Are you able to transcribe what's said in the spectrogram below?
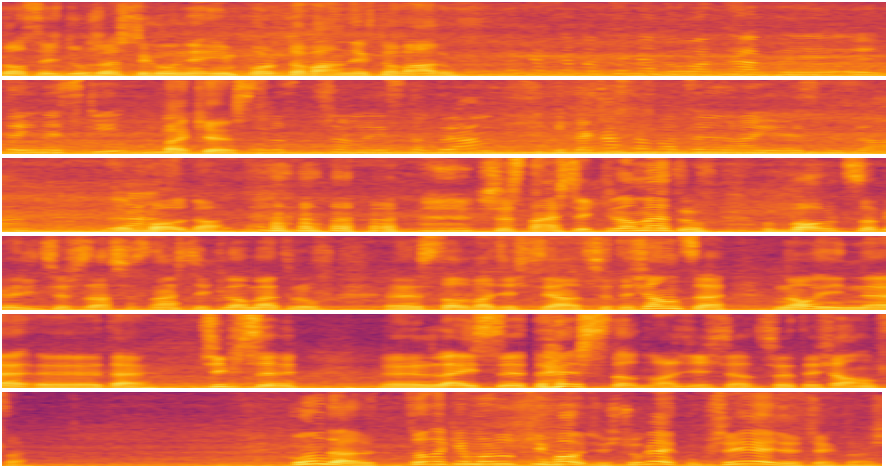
dosyć duże, szczególnie importowanych towarów. Taka sama cena była kawy y, tej Neski. Tak jest. Rozpuszczalne jest 100 gram. I taka sama cena jest za... za Bolda. 16 km. Bolt sobie liczysz za 16 km 123 tysiące. No i inne e, te chipsy, e, lejsy też 123 tysiące. Kundel, co takie malutki chodzisz? Człowieku, przyjedzie cię ktoś.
